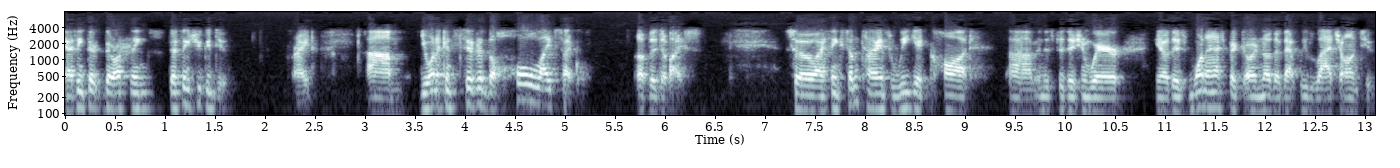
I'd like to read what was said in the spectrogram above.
I think there, there are things, there are things you could do, right? Um, you want to consider the whole life cycle of the device. So I think sometimes we get caught um, in this position where you know there's one aspect or another that we latch onto,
